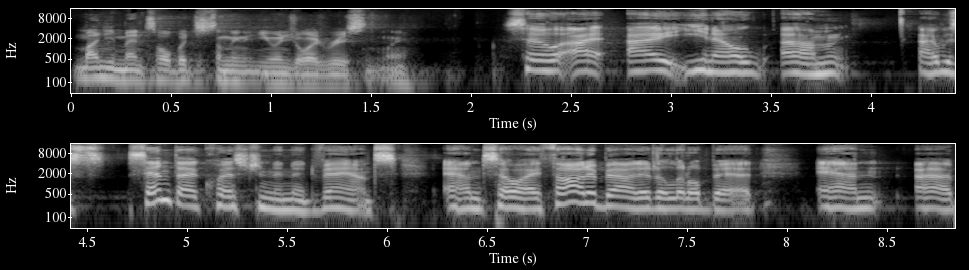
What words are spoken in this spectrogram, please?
monumental, but just something that you enjoyed recently. So I, I you know, um, I was sent that question in advance, and so I thought about it a little bit. And uh,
